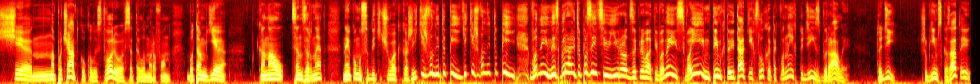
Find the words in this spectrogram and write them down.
ще на початку, коли створювався телемарафон, бо там є канал Цензорнет, на якому сидить чувак і каже: Які ж вони тупі, які ж вони тупі! Вони не збирають опозицію її рот закривати. Вони своїм, тим, хто і так їх слухає, так вони їх тоді і збирали. Тоді. Щоб їм сказати,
